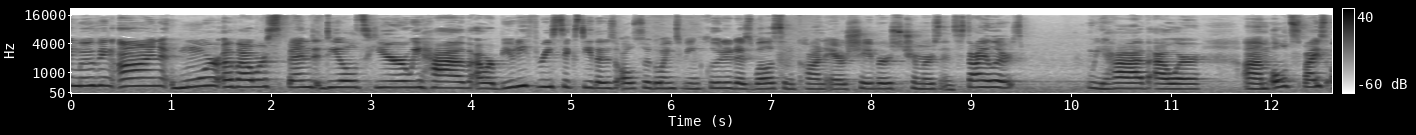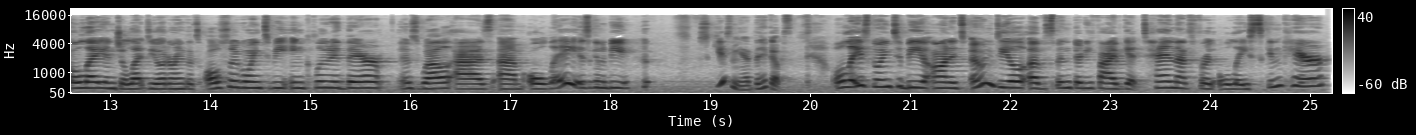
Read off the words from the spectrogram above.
Moving on, more of our spend deals here. We have our Beauty 360 that is also going to be included, as well as some Conair shavers, trimmers, and stylers. We have our um, Old Spice, Olay, and Gillette deodorant that's also going to be included there, as well as um, Olay is going to be, excuse me, I have the hiccups. Olay is going to be on its own deal of spend 35, get 10. That's for Olay skincare.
